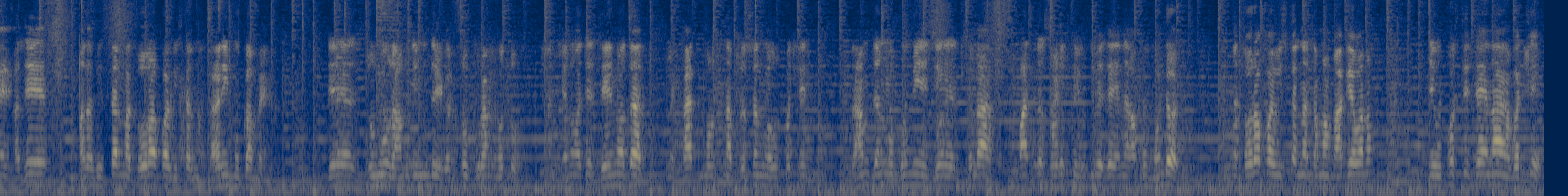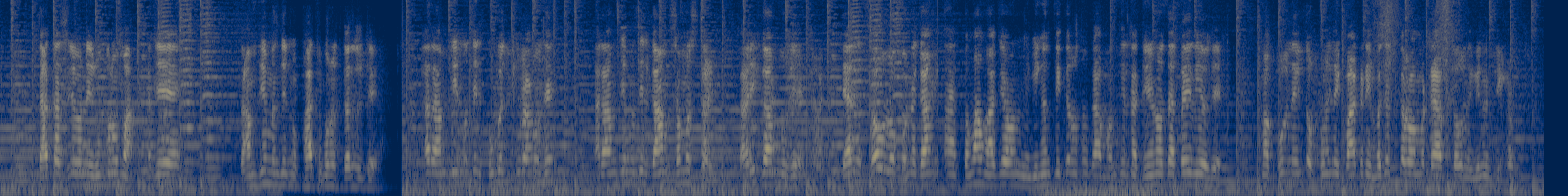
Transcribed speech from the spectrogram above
આજે મારા વિસ્તારમાં ચોરાપા વિસ્તારમાં ધારી મુકામે જે જૂનું રામજી મંદિર વર્ષો પુરાણું હતું, જેનો આજે જૈનોધાર એટલે ખાતમુહૂર્તના પ્રસંગમાં ઉપસ્થિત રામ જન્મભૂમિ જે છેલ્લા પાંચ દસ વર્ષથી ઉજવે છે, એને આખું મંડળ અને ચોરાપા વિસ્તારના તમામ આગેવાનો જે ઉપસ્થિત છે એના વચ્ચે દાતાશ્રીઓની રૂબરૂમાં આજે રામજી મંદિરનું ખાતમુહૂર્ત કરેલ છે. આ રામજી મંદિર ખૂબ જ પુરાણું છે. આ રામજી મંદિર ગામ સમજતા ધારી ગામનું છે. ત્યારે સૌ લોકોને ગામના તમામ આગેવાનોને વિનંતી કરું છું કે આ મંદિરના જીર્ણોદ્ધાર થઈ રહ્યો છે. એમાં ફૂલ નહીં તો ફૂલની પાંકડી મદદ કરવા માટે આપ સૌને વિનંતી કરું છું.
